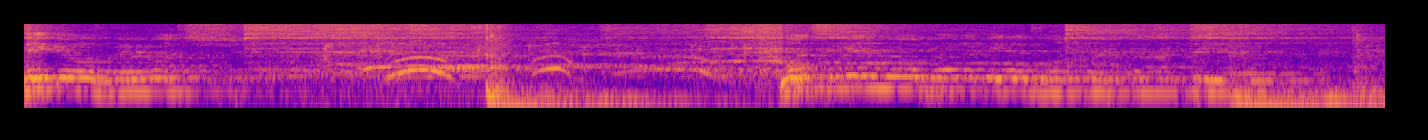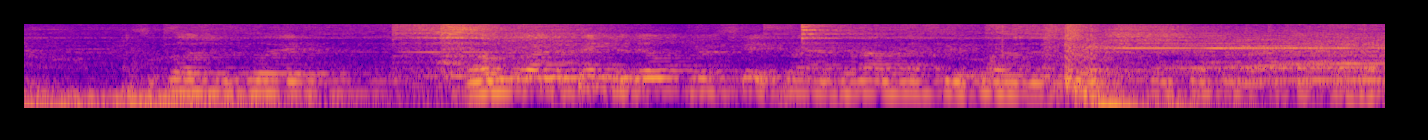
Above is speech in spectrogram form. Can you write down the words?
Thank you all very much. Once again, we're O'Brother, we have one more song for you. It's a pleasure to play. Uh, we'd like to thank the Dillinger Escape Plan for having us be a part of this trip.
